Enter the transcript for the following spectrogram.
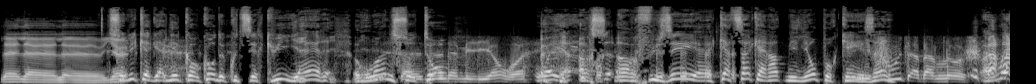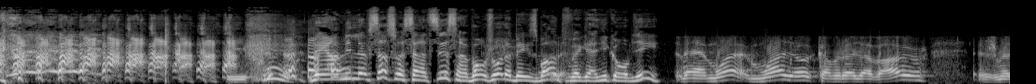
le, le, le il y a celui qui a gagné le concours de coup de circuit hier Juan Soto un million ouais. ouais a, a, refusé 440 euh, millions pour 15 il est ans fou tabarnouche ah ouais? Mais en 1966, un bon joueur de baseball pouvait gagner combien? Ben moi, moi là, comme releveur, je me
